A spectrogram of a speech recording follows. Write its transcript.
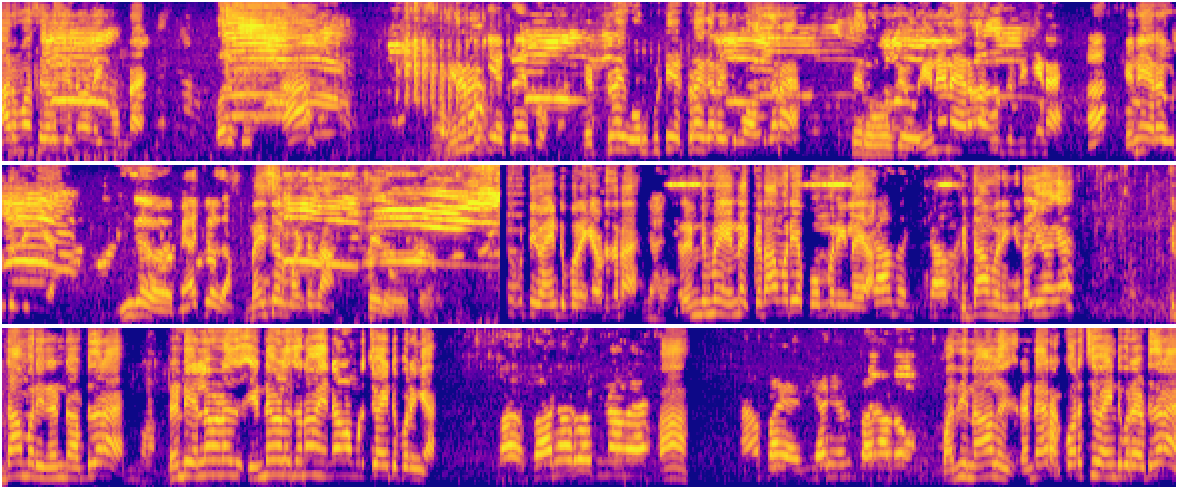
ஆறு மாசம் கழிச்சு என்ன விலைக்கு போகும்ண்ணே ஒரு? என்னண்ணா? எட்டு ரூபாய் போகும் எட்டு ரூபாய் ஒரு குட்டி எட்டு ரூபாய் கரைக்கு போகும் அப்படிதானே? சரி ஓகே என்னென்ன இறங்க கொடுத்துருக்கீங்கண்ணே? என்ன இறங்க கொடுத்துருக்கீங்க? இங்க மேட்ச்ல தான் மேய்ச்சல் மட்டும்தான். சரி ஓகே. குட்டி வாங்கிட்டு போறீங்க அப்படிதானே ரெண்டுமே என்ன கிடாமரியா பொம்மரிங்களா கிட்டாமரி இங்க தள்ளி வாங்க கிட்டாமரி ரெண்டு அப்படிதானே ரெண்டு என்ன வேணா என்ன வேலை சொன்னா என்ன முடிச்சு வாங்கிட்டு போறீங்க? ஆ. பதினாலு. ரெண்டாயிரம் குறைச்சு வாங்கிட்டு போறேன் அப்படிதானே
